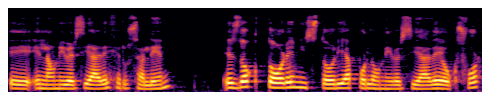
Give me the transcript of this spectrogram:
eh, en la Universidad de Jerusalén es doctor en historia por la Universidad de Oxford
